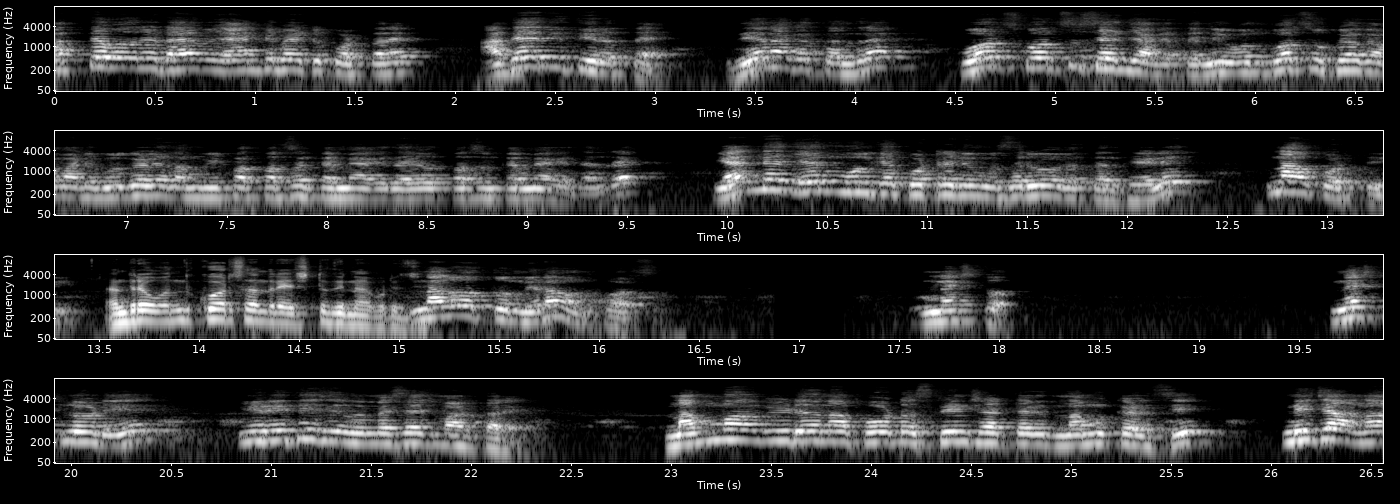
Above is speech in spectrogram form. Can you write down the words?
ಮತ್ತೆ ಹೋದ್ರೆ ಡಯ ಆಂಟಿಬಯೋಟಿಕ್ ಕೊಡ್ತಾರೆ. ಅದೇ ರೀತಿ ಇರುತ್ತೆ. ಇದೇನಾಗುತ್ತೆ ಅಂದ್ರೆ ಕೋರ್ಸ್ ಕೋರ್ಸ್ ಚೇಂಜ್ ಆಗುತ್ತೆ. ನೀವು ಒಂದು ಕೋರ್ಸ್ ಉಪಯೋಗ ಮಾಡಿ ಗುರುಗಳೇ ನಮ್ಗೆ ಇಪ್ಪತ್ತು ಪರ್ಸೆಂಟ್ ಕಮ್ಮಿ ಆಗಿದೆ ಐವತ್ತು ಪರ್ಸೆಂಟ್ ಕಮ್ಮಿ ಆಗಿದೆ ಅಂದ್ರೆ ಎರಡನೇದು ಏನ್ ಮೂಲಿಕೆ ಕೊಟ್ರೆ ನಿಮ್ಗೆ ಸರಿ ಹೋಗುತ್ತೆ ಅಂತ ಹೇಳಿ ನಾವು ಕೊಡ್ತೀವಿ. ಅಂದ್ರೆ ಒಂದು ಕೋರ್ಸ್ ಅಂದ್ರೆ ಎಷ್ಟು ದಿನ ಗುರುಜಿ? ನಲವತ್ತೊಂದು ದಿನ ಒಂದು ಕೋರ್ಸ್ ನೆಕ್ಸ್ಟ್ ನೆಕ್ಸ್ಟ್ ನೋಡಿ ಈ ರೀತಿ ಮೆಸೇಜ್ ಮಾಡ್ತಾರೆ. ನಮ್ಮ ವಿಡಿಯೋನ ಫೋಟೋ ಸ್ಕ್ರೀನ್ ಶಾಟ್ ತೆಗೆದು ನಮಗೆ ಕಳಿಸಿ ನಿಜಾನಾ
